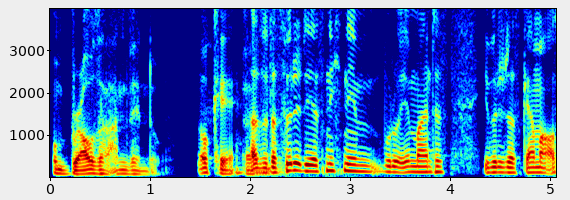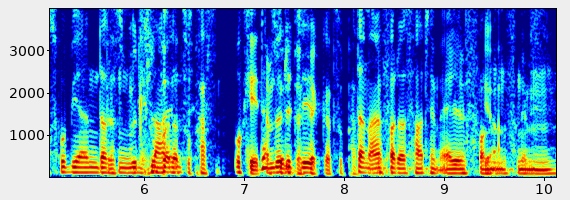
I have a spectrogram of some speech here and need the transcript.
um Browser-Anwendungen. Okay, Ähm, also das würdet ihr jetzt nicht nehmen, wo du eben meintest, ihr würdet das gerne mal ausprobieren, dass Das ein würde super Client... dazu passen. okay, dann Das würde ihr perfekt dazu passen. dann einfach das HTML von, Ja. von dem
